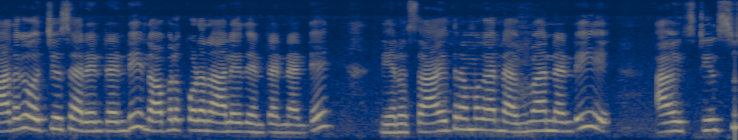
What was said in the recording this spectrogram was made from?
బాధగా వచ్చేసారేంటండి? లోపలికి కూడా రాలేదు ఏంటండి అంటే నేను సావిత్రమ్మ గారిని అభిమాని అండి. ఆమె స్టిల్స్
